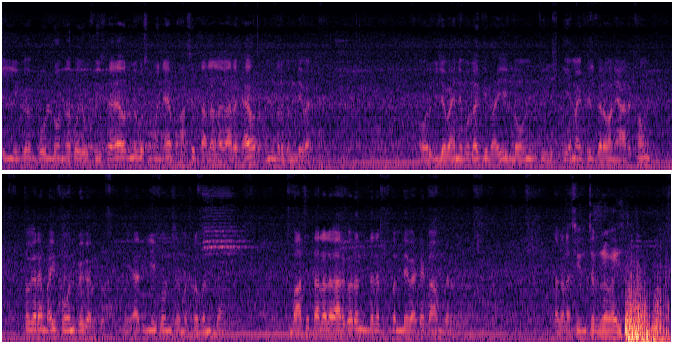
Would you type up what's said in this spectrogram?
भाई, ये गोल्ड लोन का कोई ऑफ़िस है और मेरे को समझ नहीं आया, बाहर से ताला लगा रखा है और अंदर बंदे बैठे हैं। और विजय भाई ने बोला कि भाई लोन की ई एम आई फिल करवाने आ रखा हूँ। तो कह रहे हैं, भाई फ़ोन पे कर दो। यार, ये कौन सा मतलब बनता बाहर से ताला लगा रखा और अंदर बंदे बैठे काम कर रहे हैं। तगड़ा सीन चल रहा है भाई।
